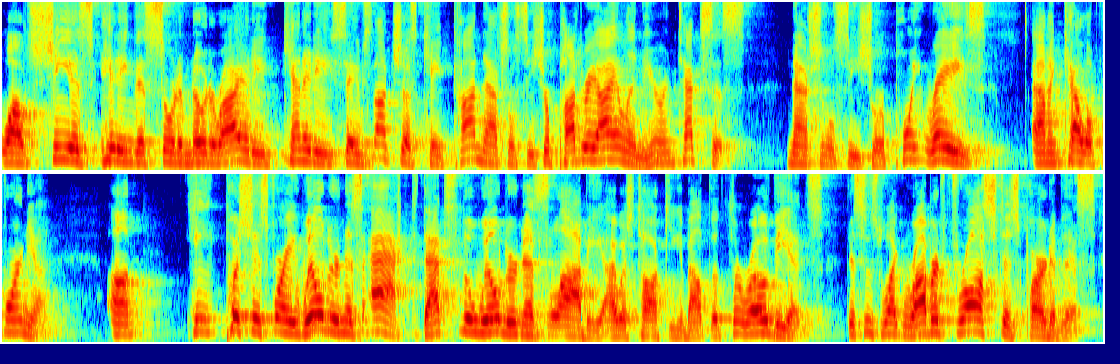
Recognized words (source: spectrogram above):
while she is hitting this sort of notoriety, Kennedy saves not just Cape Cod National Seashore, Padre Island here in Texas, National Seashore, Point Reyes out in California. Um, he pushes for a wilderness act. That's the wilderness lobby I was talking about, the Thoreauvians. This is like Robert Frost is part of this.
